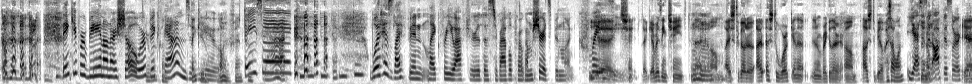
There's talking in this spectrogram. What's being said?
Okay. Thank you for being on our show. We're You're big welcome. fans Thank of you. Oh, you're fan too. Basic. What has life been like for you after the survival program? I'm sure it's been like Yeah, crazy. it cha- like everything changed. And I, um, I used to go to I used to work in a you know regular. Um, I used to be a 회사원. yes, you as know? an office worker. Yeah,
